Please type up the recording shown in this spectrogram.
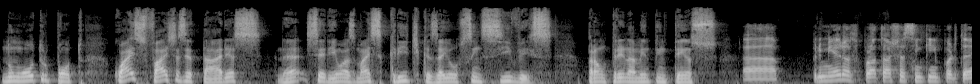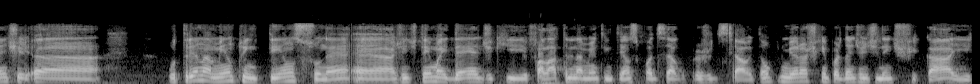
num outro ponto. Quais faixas etárias né, seriam as mais críticas aí, ou sensíveis para um treinamento intenso? Uh, primeiro, Prota, eu acho assim que é importante. Uh, o treinamento intenso, né? É, a gente tem uma ideia de que falar treinamento intenso pode ser algo prejudicial. Então, primeiro, acho que é importante a gente identificar e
